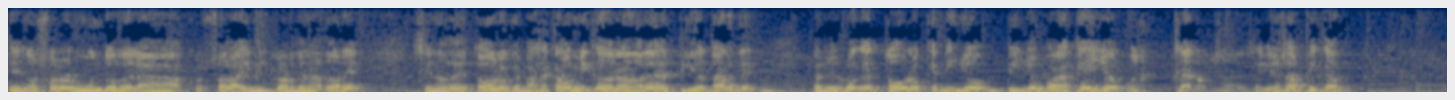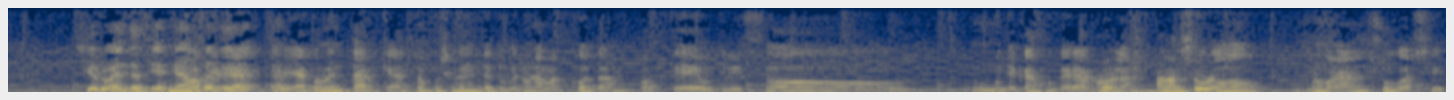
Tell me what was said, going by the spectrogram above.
de no solo el mundo de las consolas y microordenadores, sino de todo. Lo que pasa es que los microordenadores les pilló tarde, pero yo creo que todo lo que pillo, pillo por aquello, pues claro, se vio salpicado. Sí, Rubén, decías que No, Astra quería, tenía- quería comentar que Astra posiblemente tuviera una mascota porque utilizó un muñecajo que era Roland. Alan Sugar. No, bueno, Alan Sugar, sí.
